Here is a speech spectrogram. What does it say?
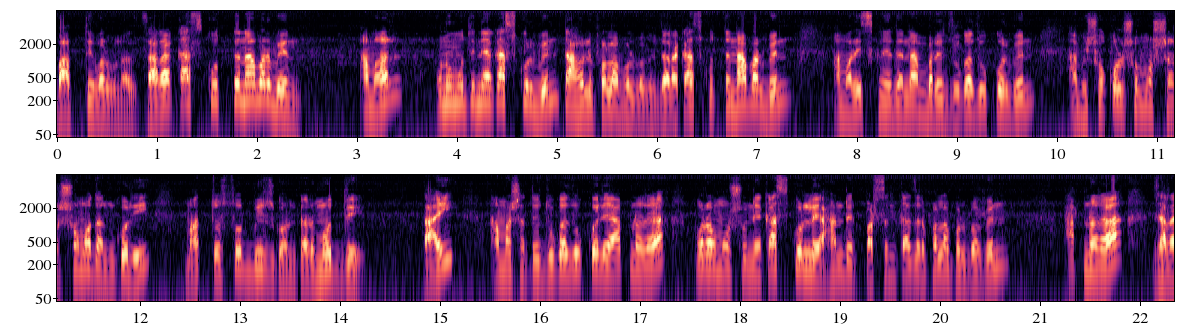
ভাবতে পারব না। যারা কাজ করতে না পারবেন, আমার অনুমতি নিয়ে কাজ করবেন, তাহলে ফলাফল পাবেন। যারা কাজ করতে না পারবেন আমার স্ক্রিনে দেওয়া নাম্বারে যোগাযোগ করবেন, আমি সকল সমস্যার সমাধান করি মাত্র চব্বিশ ঘণ্টার মধ্যে। তাই আমার সাথে যোগাযোগ করে আপনারা পরামর্শ নিয়ে কাজ করলে হান্ড্রেড পার্সেন্ট কাজের ফলাফল পাবেন। আপনারা যারা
